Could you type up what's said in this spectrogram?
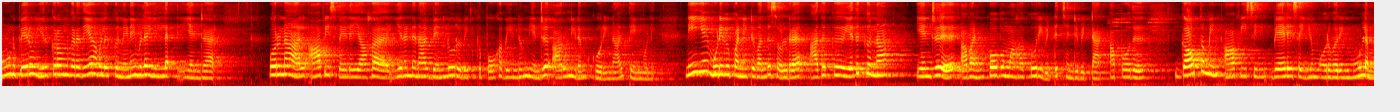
மூணு பேரும் இருக்கிறோங்கிறதே அவளுக்கு நினைவில் இல்லை என்றார். ஒரு நாள் ஆஃபீஸ் வேலையாக இரண்டு நாள் பெங்களூருவிற்கு போக வேண்டும் என்று அருணிடம் கூறினாள் தேன்மொழி. நீயே முடிவு பண்ணிட்டு வந்து சொல்ற அதுக்கு எதுக்குன்னா என்று அவன் கோபமாக கூறிவிட்டு சென்று விட்டான். அப்போது கௌதமின் ஆபீஸில் வேலை செய்யும் ஒருவரின் மூலம்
